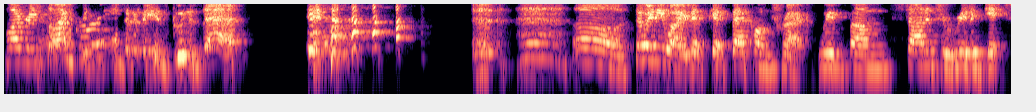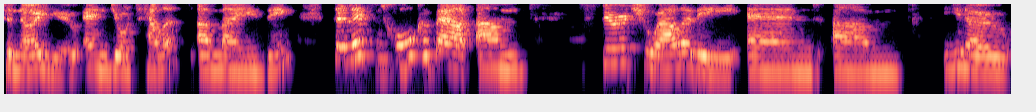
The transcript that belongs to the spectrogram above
My recycling is not going to be as good as that. oh, so anyway, let's get back on track. We've um, started to really get to know you and your talents. Amazing. So let's talk about um, spirituality and um, you know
